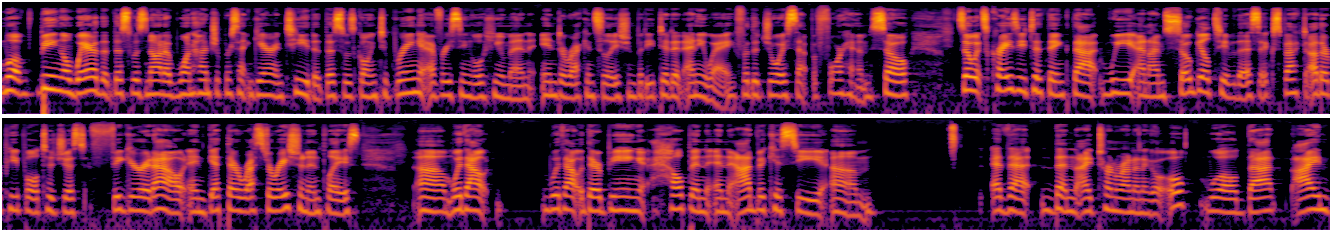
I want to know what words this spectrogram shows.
well, being aware that this was not a 100% guarantee that this was going to bring every single human into reconciliation, but he did it anyway for the joy set before him. So, so it's crazy to think that we, and I'm so guilty of this, expect other people to just figure it out and get their restoration in place um, without without there being help and, and advocacy. Um, and that then I turn around and I go, oh, well, that I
